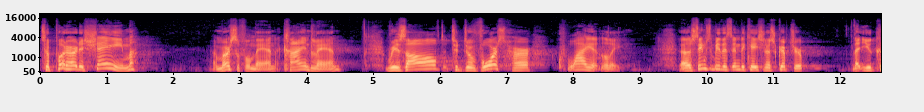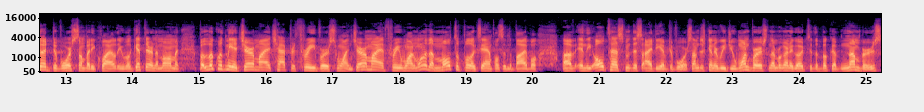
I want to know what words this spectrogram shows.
to put her to shame, a merciful man, a kind man, resolved to divorce her quietly. Now, there seems to be this indication of Scripture that you could divorce somebody quietly. We'll get there in a moment. But look with me at Jeremiah chapter 3, verse 1. Jeremiah 3 1, one of the multiple examples in the Bible of, in the Old Testament, this idea of divorce. I'm just going to read you one verse, and then we're going to go to the book of Numbers.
